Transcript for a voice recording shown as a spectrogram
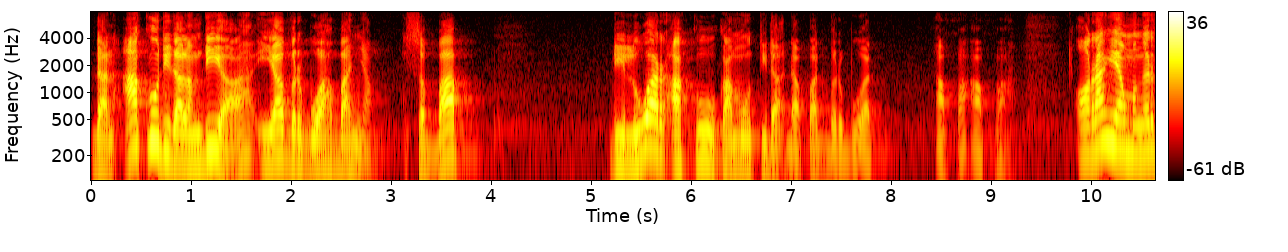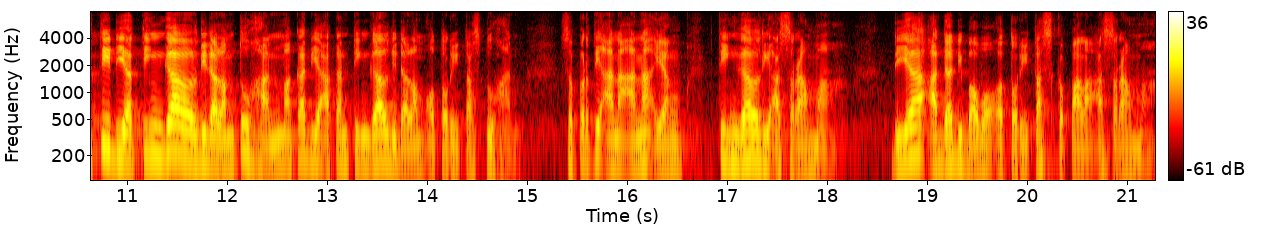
dan aku di dalam dia, ia berbuah banyak sebab di luar aku kamu tidak dapat berbuat apa-apa. Orang yang mengerti dia tinggal di dalam Tuhan, maka dia akan tinggal di dalam otoritas Tuhan. Seperti anak-anak yang tinggal di asrama. Dia ada di bawah otoritas kepala asrama.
